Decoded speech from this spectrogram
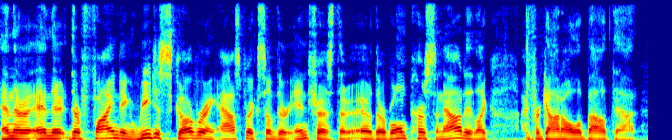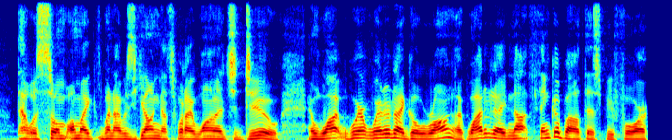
And they're, and they're, they're finding, rediscovering aspects of their interest, their, their own personality. Like, I forgot all about that that was so, when I was young, that's what I wanted to do. And why, where, where did I go wrong? Like, why did I not think about this before?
